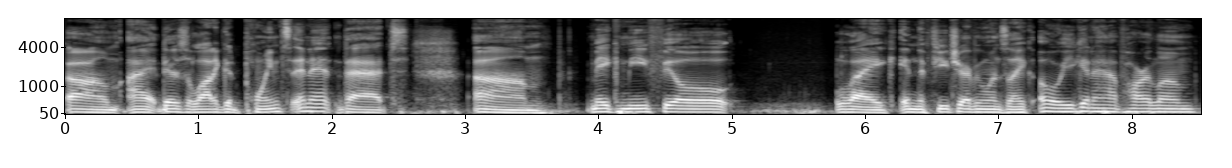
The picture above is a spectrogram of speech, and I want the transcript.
Um, I there's a lot of good points in it that um, make me feel like in the future everyone's like oh are you gonna have harlem?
